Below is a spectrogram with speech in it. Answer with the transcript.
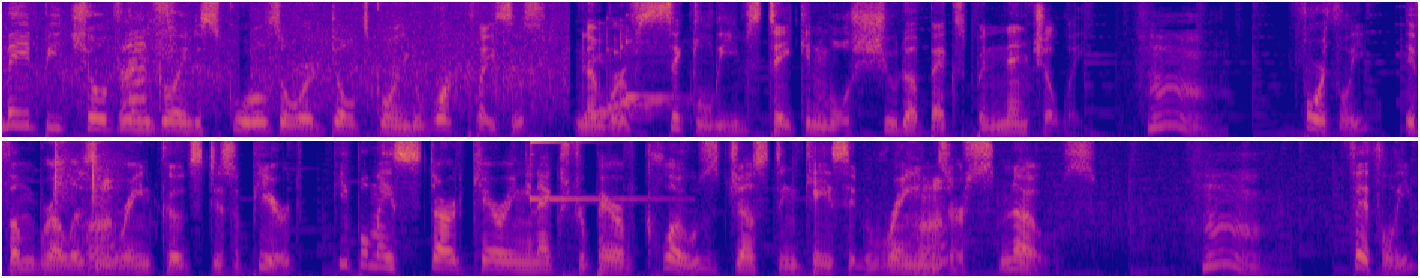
may it be children going to schools or adults going to workplaces, number of sick leaves taken will shoot up exponentially. Hmm. Fourthly, if umbrellas and raincoats disappeared, people may start carrying an extra pair of clothes just in case it rains or snows. Hmm. Fifthly,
